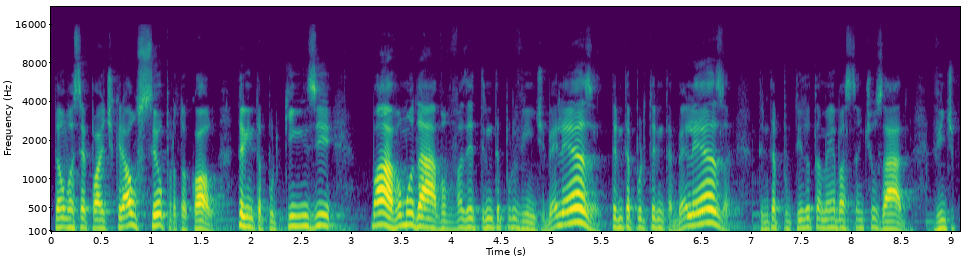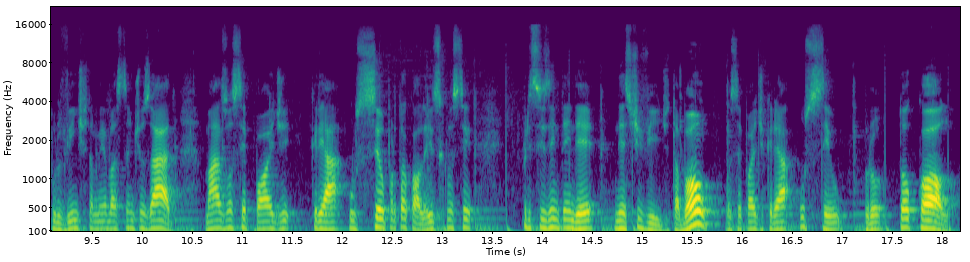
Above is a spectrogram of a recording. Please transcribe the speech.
Então você pode criar o seu protocolo, 30 por 15, ah, vou mudar, vou fazer 30 por 20. Beleza. 30 por 30, beleza. 30 por 30 também é bastante usado. 20 por 20 também é bastante usado. Mas você pode criar o seu protocolo. É isso que você precisa entender neste vídeo, tá bom? Você pode criar o seu protocolo.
